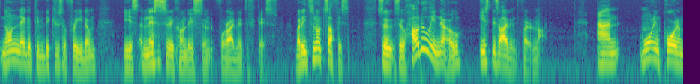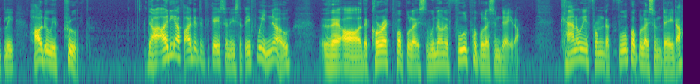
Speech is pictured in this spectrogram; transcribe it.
non-negative degrees of freedom is a necessary condition for identification, but it's not sufficient. So, so how do we know is this identified or not? And more importantly, how do we prove it? The idea of identification is that if we know there are the correct population, we know the full population data, can we from that full population data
